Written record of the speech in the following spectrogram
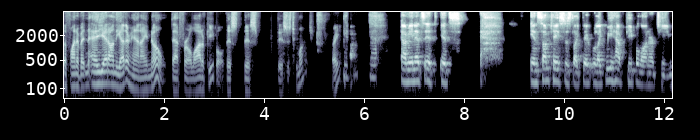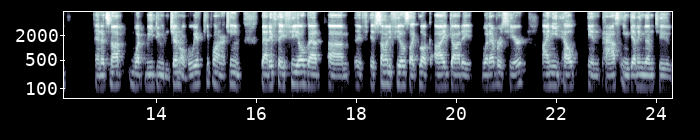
the fun of it. And, and yet, on the other hand, I know that for a lot of people, this this this is too much, right? I mean, it's it it's in some cases like they like we have people on our team, and it's not what we do in general, but we have people on our team that if they feel that um, if if somebody feels like, look, I got a whatever's here, I need help in pass in getting them to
